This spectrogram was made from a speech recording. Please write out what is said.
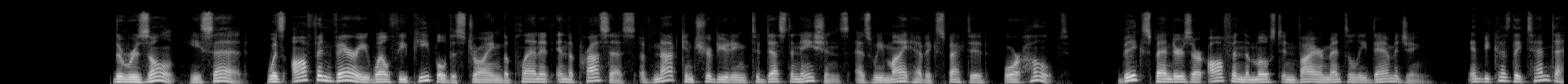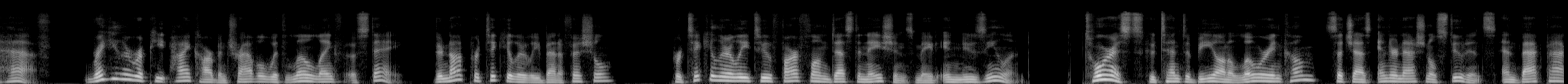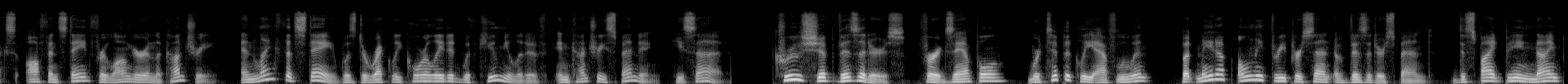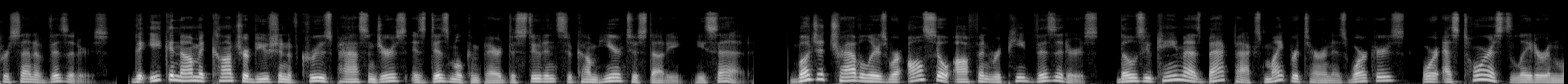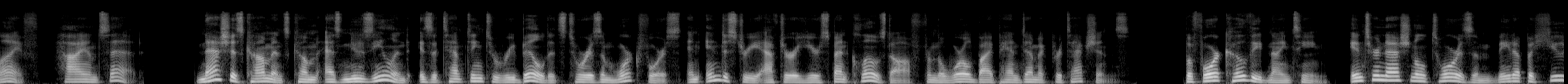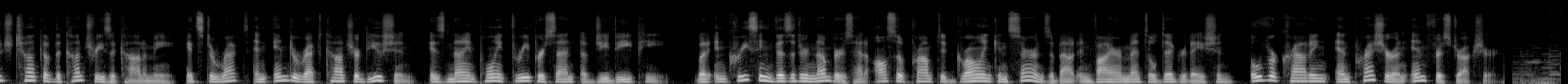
The result, he said, was often very wealthy people destroying the planet in the process of not contributing to destinations as we might have expected or hoped. Big spenders are often the most environmentally damaging, and because they tend to have Regular repeat high-carbon travel with low length of stay, they're not particularly beneficial, particularly to far-flung destinations made in New Zealand. Tourists who tend to be on a lower income, such as international students and backpacks, often stayed for longer in the country, and length of stay was directly correlated with cumulative in-country spending, he said. Cruise ship visitors, for example, were typically affluent, but made up only 3% of visitor spend, despite being 9% of visitors. The economic contribution of cruise passengers is dismal compared to students who come here to study, he said. Budget travelers were also often repeat visitors, those who came as backpacks might return as workers or as tourists later in life, Higham said. Nash's comments come as New Zealand is attempting to rebuild its tourism workforce and industry after a year spent closed off from the world by pandemic protections. Before COVID-19, international tourism made up a huge chunk of the country's economy. Its direct and indirect contribution is 9.3% of GDP. But increasing visitor numbers had also prompted growing concerns about environmental degradation, overcrowding, and pressure on infrastructure.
